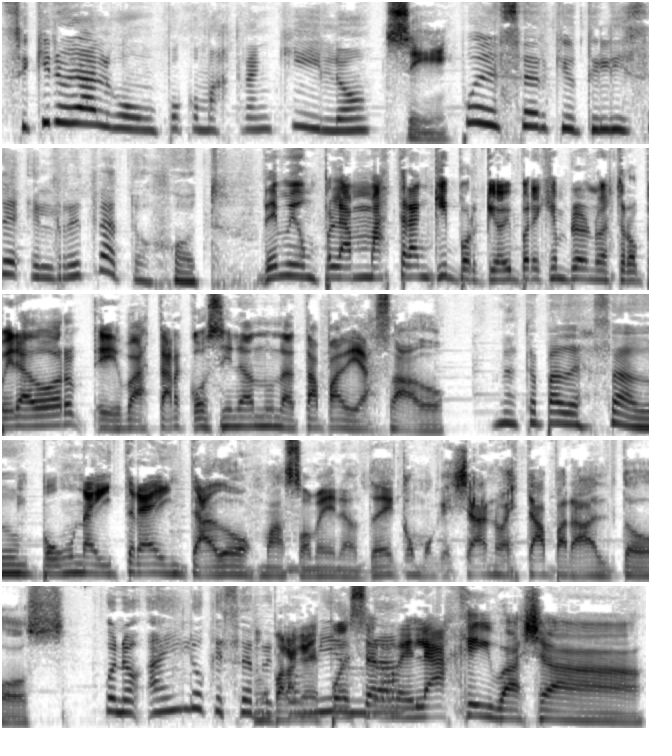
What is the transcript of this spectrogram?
Si quiere algo un poco más tranquilo, Sí. puede ser que utilice el retrato hot. Deme un plan más tranqui, porque hoy, por ejemplo, nuestro operador eh, va a estar cocinando una tapa de asado. Una tapa de asado. Tipo una y 32 más o menos. Entonces, como que ya no está para altos. Bueno, ahí lo que se Como para que recomienda... después se relaje y vaya.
